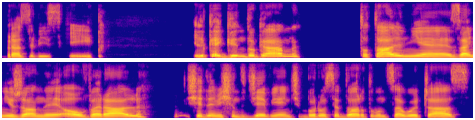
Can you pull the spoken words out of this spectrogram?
brazylijski. Ilkay Gündogan, totalnie zaniżony overall, 79, Borussia Dortmund cały czas.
